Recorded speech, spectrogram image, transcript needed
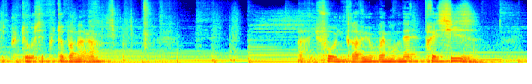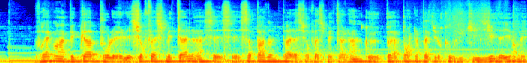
C'est plutôt, c'est plutôt pas mal. Hein. il faut une gravure vraiment nette, précise vraiment impeccable pour les, surfaces métal. Hein, ça pardonne pas la surface métal, hein, que peu importe la peinture que vous utilisiez d'ailleurs. Mais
